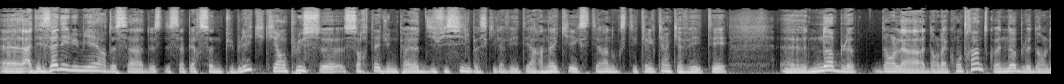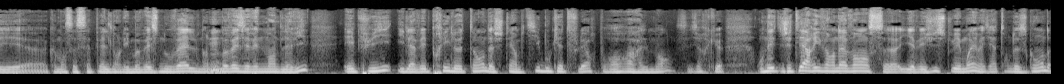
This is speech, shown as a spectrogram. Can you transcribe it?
à des années-lumière de sa de, sa personne publique, qui en plus sortait d'une période difficile parce qu'il avait été arnaqué, etc. Donc c'était quelqu'un qui avait été noble dans la dans la contrainte, quoi, noble dans les comment ça s'appelle, dans les mauvaises nouvelles, dans les mm. mauvais événements de la vie. Et puis il avait pris le temps d'acheter un petit bouquet de fleurs pour Aurore Allemand. C'est-à-dire que on est, j'étais arrivé en avance, il y avait juste lui et moi. Il m'a dit attends deux secondes.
